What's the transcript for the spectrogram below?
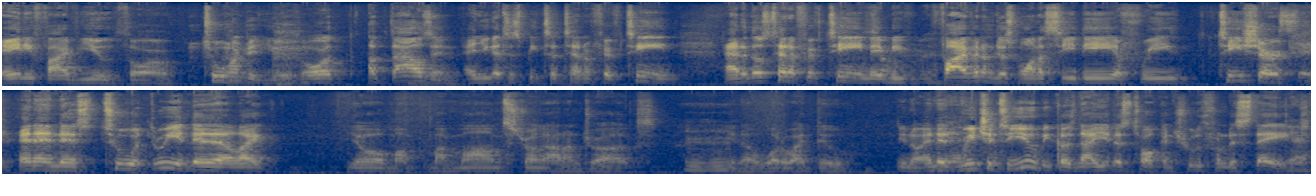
85 youth or 200 youth or a thousand, and you get to speak to 10 or 15. Out of those 10 or 15, maybe five of them just want a CD, a free T-shirt, and then there's two or three in there that are like, "Yo, my my mom's strung out on drugs. Mm-hmm. You know, what do I do?" You know, and then Yeah. reaching to you because now you're just talking truth from the stage. Def-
